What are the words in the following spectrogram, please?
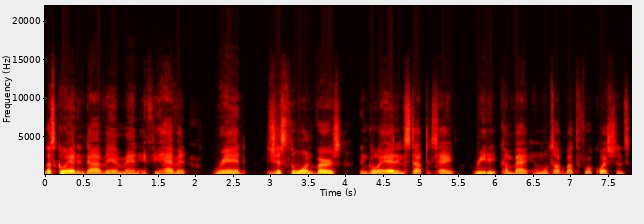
let's go ahead and dive in, man. If you haven't read just the one verse, then go ahead and stop the tape, read it, come back, and we'll talk about the four questions.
